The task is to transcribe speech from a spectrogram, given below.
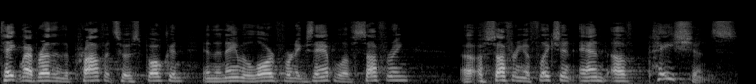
Take my brethren, the prophets who have spoken in the name of the Lord for an example of suffering uh, of suffering, affliction, and of patience.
